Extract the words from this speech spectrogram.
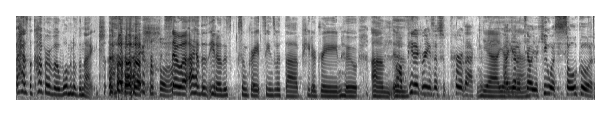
has the cover of a Woman of the Night. so uh, I have this, you know, this some great scenes with uh, Peter Green, who um, is Oh, Peter Green's a superb actor. Yeah, yeah, I gotta yeah. tell you, he was so good.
